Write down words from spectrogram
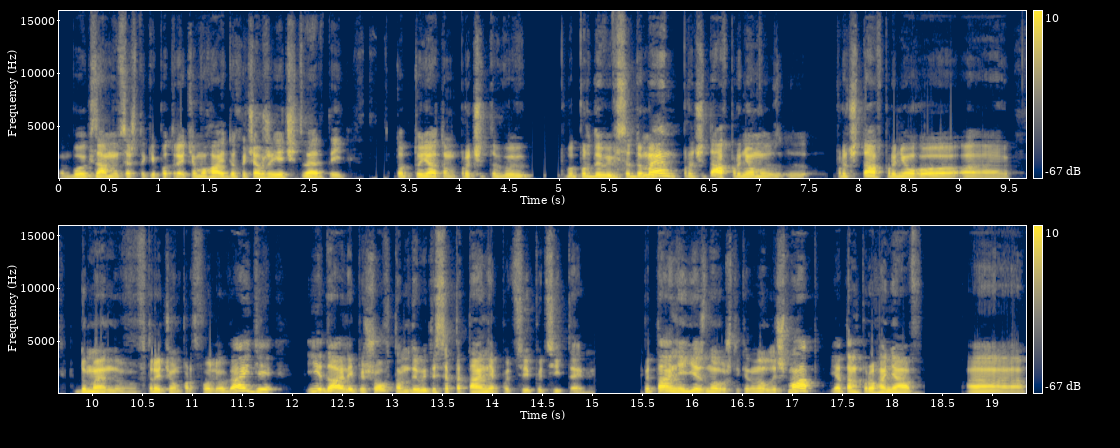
бо екзамен все ж таки по третьому гайду, хоча вже є четвертий. Тобто я там прочитав, е, продивився домен, прочитав про ньому, е, прочитав про нього е, домен в третьому портфоліо гайді, і далі пішов там дивитися питання по цій, по цій темі. Питання є знову ж таки на Knowledge Map, я там проганяв. Е,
